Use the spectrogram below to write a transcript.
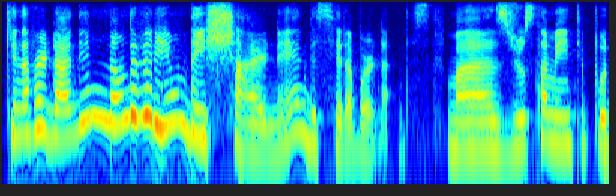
que na verdade não deveriam deixar né, de ser abordadas. Mas justamente por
